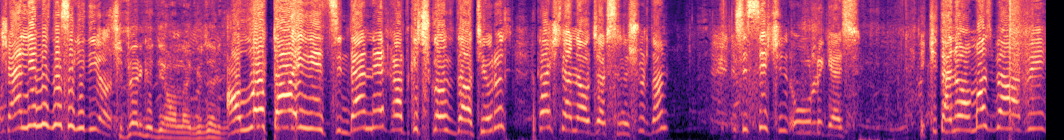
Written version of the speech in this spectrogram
Şenliğimiz nasıl gidiyor? Süper gidiyor vallahi güzel. Allah daha iyi etsin. Derneğe katkı çikolata dağıtıyoruz. Kaç tane alacaksınız şuradan? Siz seçin uğurlu gelsin. İki tane olmaz be abi.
